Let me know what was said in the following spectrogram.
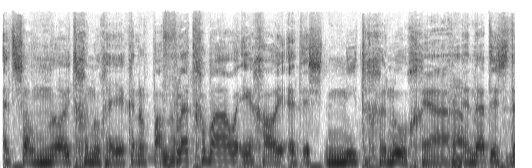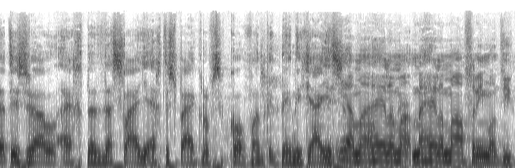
Ja. Het zal nooit genoeg zijn. Je kan er een paar flatgebouwen ingooien. Het is niet genoeg. Ja. En dat is, dat is wel echt... Dat, dat sla je echt de spijker op zijn kop. Want ik denk dat jij jezelf... Ja, maar helemaal, maar helemaal van iemand die,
